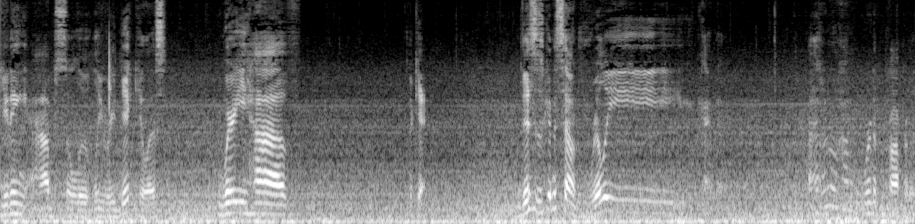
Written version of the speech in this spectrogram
getting absolutely ridiculous. Where you have, okay, this is going to sound really kind of, I don't know how to word it properly,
